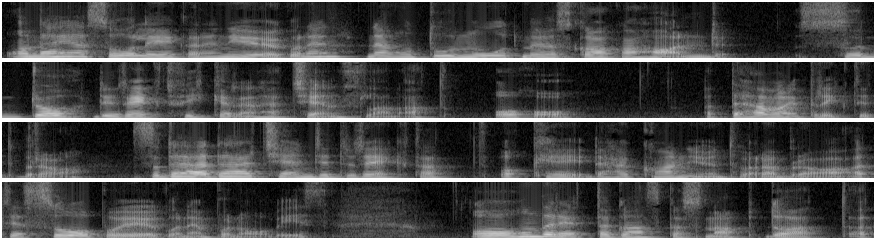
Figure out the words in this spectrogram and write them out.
Och när jag såg läkaren i ögonen när hon tog emot mig och skakade hand så då direkt fick jag den här känslan att oho, att det här var inte riktigt bra. Så där, där kände jag direkt att okej, okay, det här kan ju inte vara bra. Att jag såg på ögonen på något vis. Och hon berättade ganska snabbt då att, att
